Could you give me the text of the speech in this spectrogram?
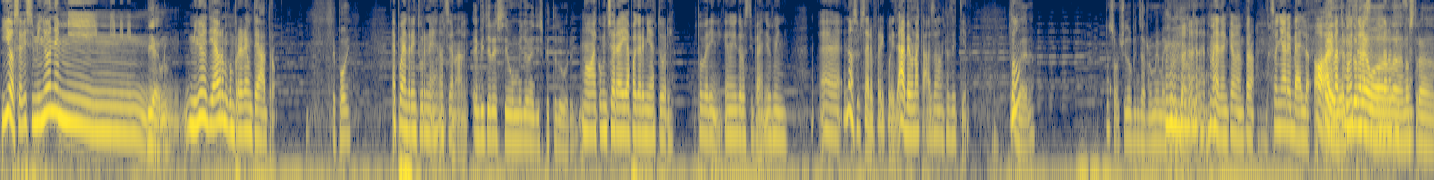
Io se avessi un milione mi, mi- mi- mi- Di euro. Un milione di euro mi comprerei un teatro. E poi? E poi andrei in tournée nazionale. E inviteresti un milione di spettatori? No, e comincerei a pagare i miei attori. Poverini, che non gli do lo stipendio, quindi. Eh, no, sul serio farei questo. Ah, beh, una casa, una casettina. Va Tu? bene. Non so, ci devo pensare, non mi è mai capitato. Bene, anche a me, però. Sognare è bello. Oh, è Bene, arrivato il momento della seconda alla notizia. nostra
